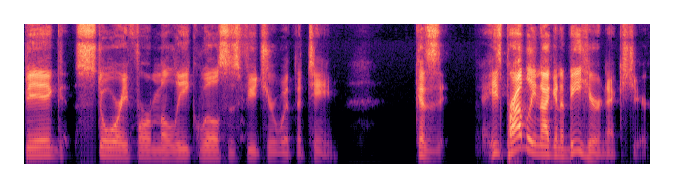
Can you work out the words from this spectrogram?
big story for Malik Willis's future with the team. Because he's probably not going to be here next year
